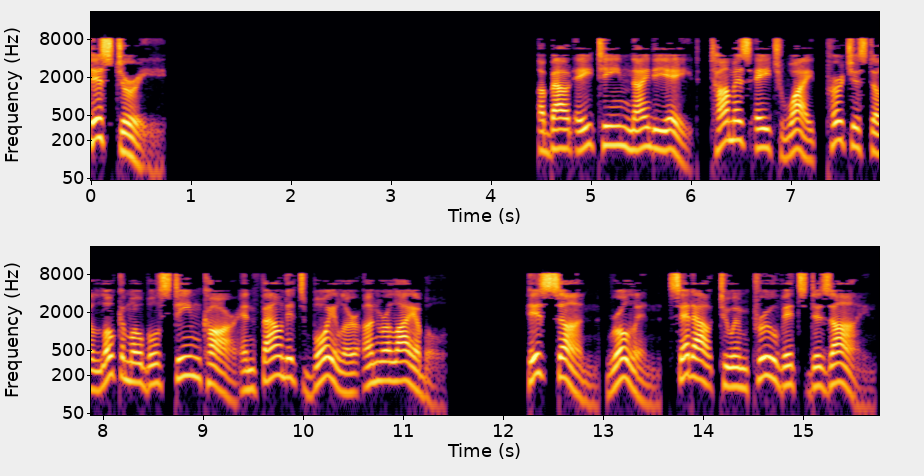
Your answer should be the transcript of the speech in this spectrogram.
History About 1898, Thomas H. White purchased a Locomobile steam car and found its boiler unreliable. His son, Rollin, set out to improve its design.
